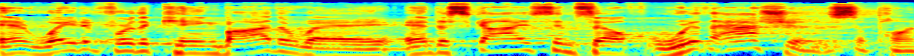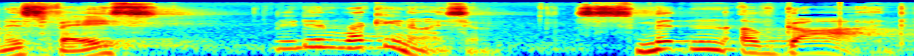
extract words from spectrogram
and waited for the king by the way and disguised himself with ashes upon his face they didn't recognize him. Smitten of God,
